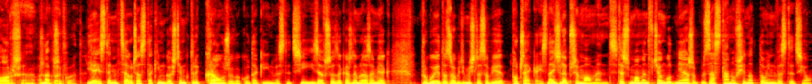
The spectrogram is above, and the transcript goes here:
Porsche. Na przykład. na przykład. Ja jestem cały czas takim gościem, który krąży wokół takiej inwestycji i zawsze za każdym razem, jak próbuję to zrobić, myślę sobie, poczekaj, znajdź lepszy moment. Też moment w ciągu dnia, że zastanów się nad tą inwestycją.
